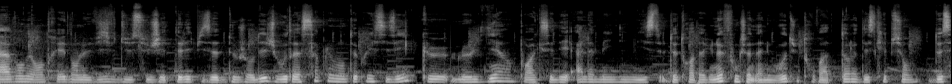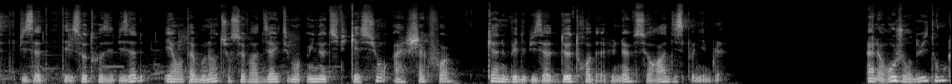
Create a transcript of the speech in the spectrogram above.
Avant de rentrer dans le vif du sujet de l'épisode d'aujourd'hui, je voudrais simplement te préciser que le lien pour accéder à la mailing list de 3,9 fonctionne à nouveau, tu le trouveras dans la description de cet épisode et des autres épisodes, et en t'abonnant tu recevras directement une notification à chaque fois qu'un nouvel épisode de 3,9 sera disponible. Alors aujourd'hui donc,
